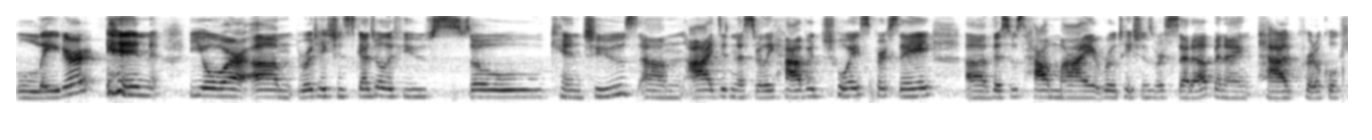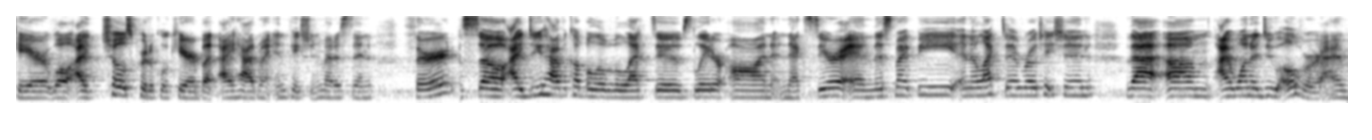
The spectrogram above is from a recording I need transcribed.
later in your um, rotation schedule if you so can choose. Um, I didn't necessarily have a choice per se. Uh, this was how my rotations were set up, and I had critical care. Well, I chose critical care, but I had my inpatient medicine third. So I do have a couple of electives later on next year, and this might be an elective rotation that um, I want to do over. I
